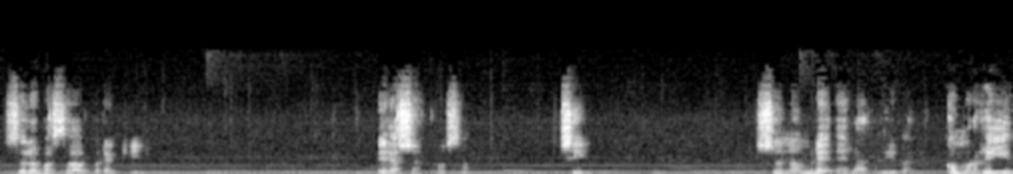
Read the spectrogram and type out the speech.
Solo pasaba por aquí. ¿Era su esposa? Sí. Su nombre era River. Como río.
